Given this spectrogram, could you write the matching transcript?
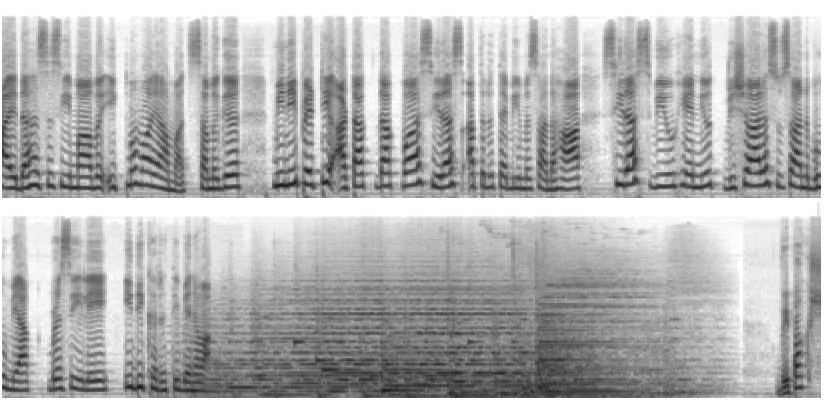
හයදහස සීමාව ඉක්මවා යාමත් සමග මිනි පෙට්ටි අටක් දක්වා සිරස් අතර තැබීම සඳහා සිරස් ව්‍යූහයෙන් යුත් විශාල විශාල සුසාන භූමියක් බ්‍රසීලයේ ඉදිකර තිබෙනවා. විපක්ෂ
